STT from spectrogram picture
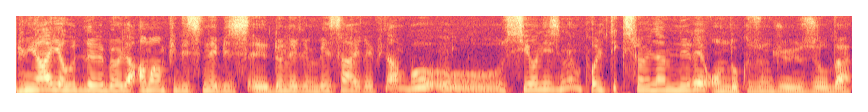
dünya Yahudileri böyle aman Filistin'e biz e, dönelim vesaire filan bu e, Siyonizmin politik söylemleri 19. yüzyılda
